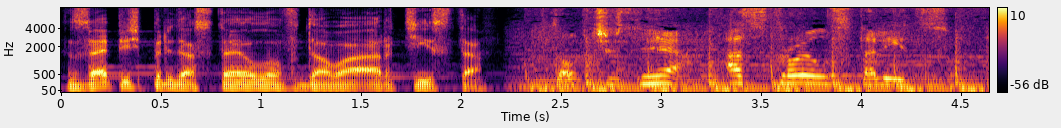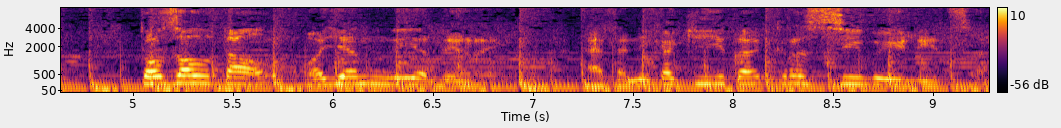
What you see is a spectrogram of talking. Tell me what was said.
Запись предоставила вдова артиста. Кто в Чечне отстроил столицу, кто залатал военные дыры. Это не какие-то красивые лица.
